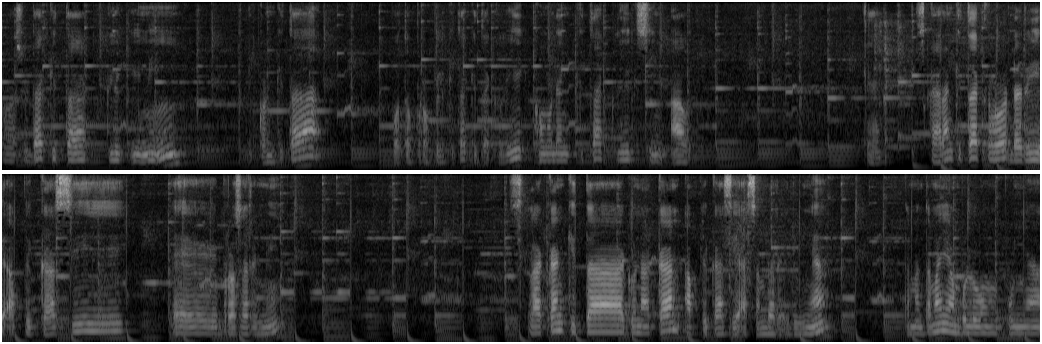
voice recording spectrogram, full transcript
kalau sudah kita klik ini ikon kita foto profil kita kita klik kemudian kita klik sign out. Oke sekarang kita keluar dari aplikasi eh, browser ini silahkan kita gunakan aplikasi assembler edu nya teman-teman yang belum punya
